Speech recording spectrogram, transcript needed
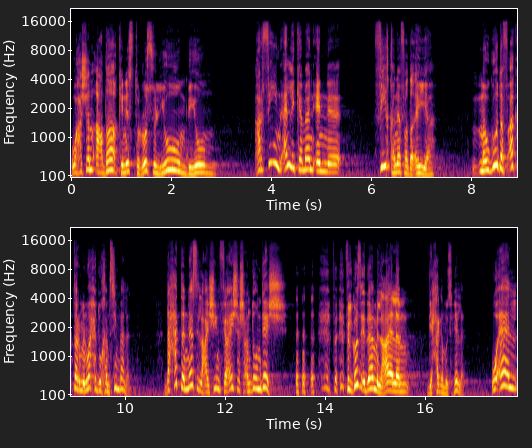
وعشان أعضاء كنيسة الرسل يوم بيوم. عارفين قال لي كمان إن في قناة فضائية موجودة في أكتر من 51 بلد. ده حتى الناس اللي عايشين في عيشش عندهم دش. في الجزء ده من العالم دي حاجة مذهلة. وقال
